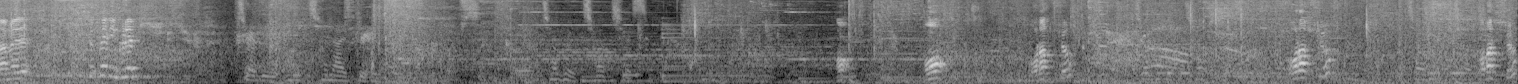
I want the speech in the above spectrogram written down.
다음에 스페닝 그랩 적이 미쳐 날뛰고 적을 처치했습니다. 어? 어? 어랍쇼? 어랍쇼? 어랍쇼?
